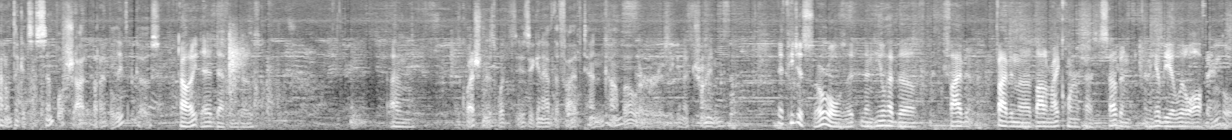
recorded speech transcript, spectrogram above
I don't think it's a simple shot, but I believe it goes. Oh, it, it definitely goes. Um, The question is, what is he going to have the five ten combo, or is he going to try and? if he just slow rolls it, then he'll have the five in, five in the bottom right corner past the seven, and he'll be a little off angle,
